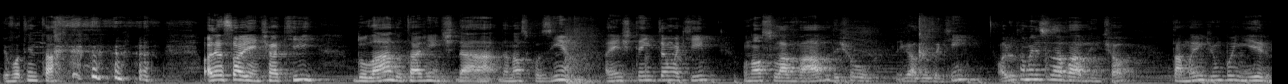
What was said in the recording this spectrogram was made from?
eu vou tentar. Olha só, gente, aqui do lado, tá, gente, da, da nossa cozinha, a gente tem então aqui o nosso lavabo. Deixa eu ligar a luz aqui. Olha o tamanho desse lavabo, gente, ó. Tamanho de um banheiro.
